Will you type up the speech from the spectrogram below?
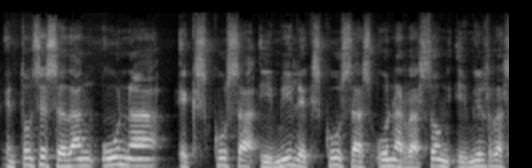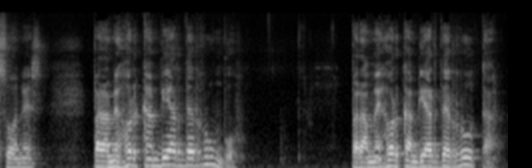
entonces se dan una excusa y mil excusas, una razón y mil razones para mejor cambiar de rumbo, para mejor cambiar de ruta,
